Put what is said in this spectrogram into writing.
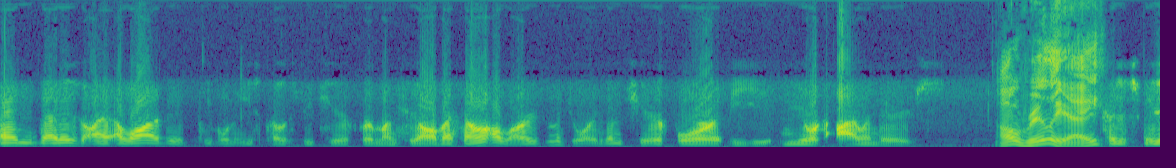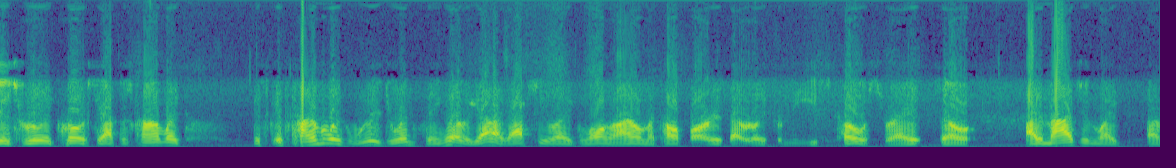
And that is, a lot of the people on the East Coast do cheer for Montreal, but I found a large majority of them cheer for the New York Islanders. Oh, really, eh? Because it's, it's really close. Yeah, so it's kind of like, it's, it's kind of like weird doing things. Yeah, yeah, it's actually like Long Island, like how far is that really from the East Coast, right? So, I imagine like a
